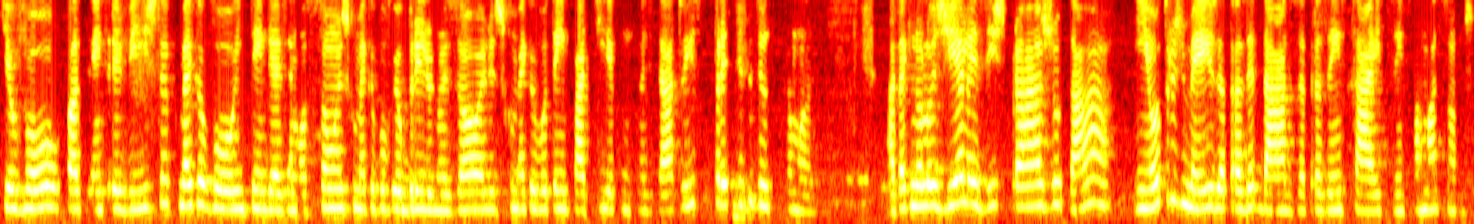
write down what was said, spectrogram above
que eu vou fazer a entrevista, como é que eu vou entender as emoções, como é que eu vou ver o brilho nos olhos, como é que eu vou ter empatia com o candidato. Isso precisa de um ser humano. A tecnologia ela existe para ajudar em outros meios a trazer dados, a trazer insights, informações.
